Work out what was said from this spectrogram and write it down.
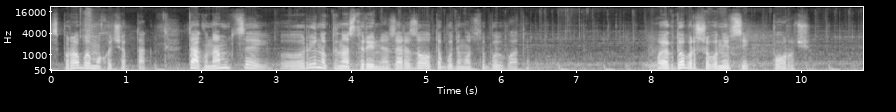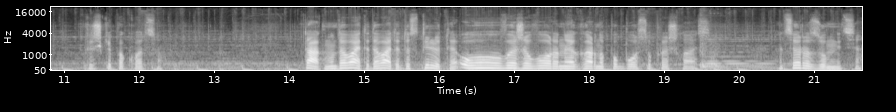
Спробуємо хоча б так. Так, нам цей ринок 13 рівня. Зараз золото будемо здобувати. О, як добре, що вони всі поруч. Трішки покоцав. Так, ну давайте, давайте, дострілюйте. О, вежа ворона, як гарно по босу пройшлась. А це розумниця.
